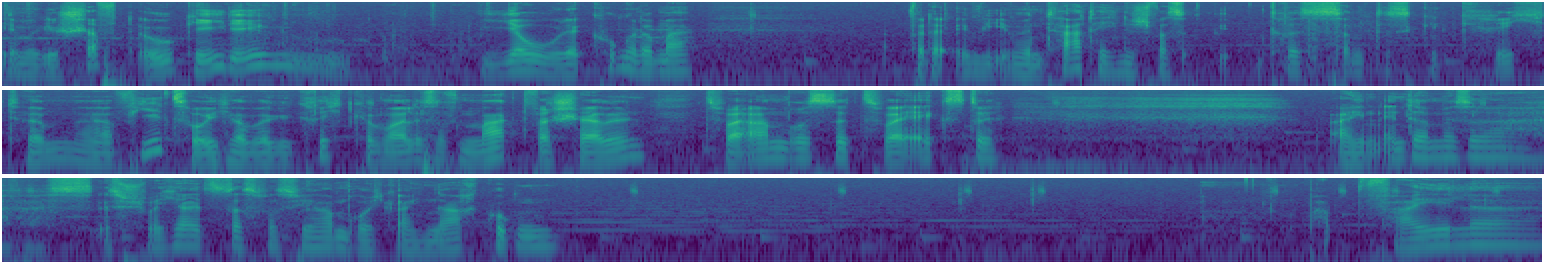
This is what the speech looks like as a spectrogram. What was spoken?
Die haben wir geschafft. Okay, du. Jo, da gucken wir doch mal, ob wir da irgendwie inventartechnisch was Interessantes gekriegt haben. Ja, viel Zeug haben wir gekriegt. Können wir alles auf dem Markt verschellen. Zwei Armbrüste, zwei Äxte. Ein Entermesser. Das ist schwächer als das, was wir haben. Brauche ich gar nicht nachgucken. Ein paar Pfeile.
